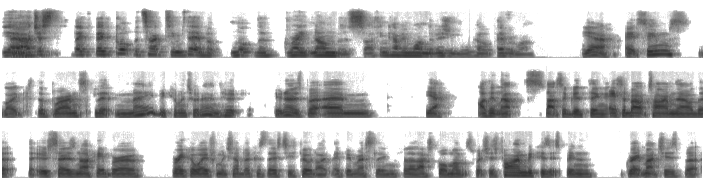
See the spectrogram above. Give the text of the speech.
Yeah, Uh, I just they've, they've got the tag teams there, but not the great numbers. So I think having one division will help everyone. yeah, it seems like the brand split may be coming to an end. Who who knows? But um, yeah, I think that's that's a good thing. It's about time now that the Usos and RK Bro break away from each other because those two feel like they've been wrestling for the last four months, which is fine because it's been great matches. But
